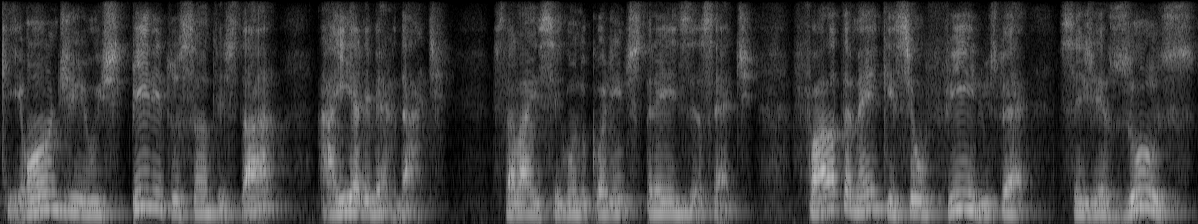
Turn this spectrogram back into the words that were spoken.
que onde o Espírito Santo está, aí a liberdade. Está lá em 2 Coríntios 3,17. Fala também que se o Filho, isto é, se Jesus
